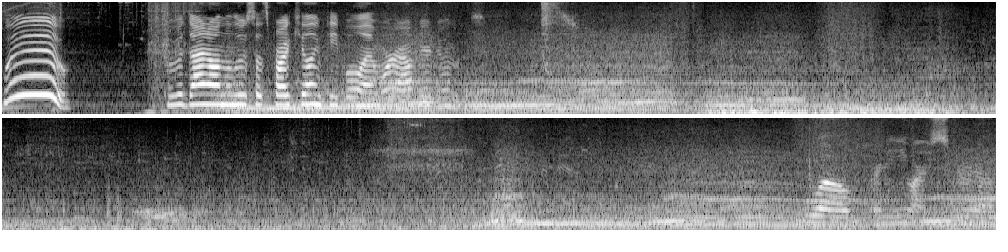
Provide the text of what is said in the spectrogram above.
Woo! We have a dino on the loose that's probably killing people, and we're out here doing this. Whoa, Brittney, you are screwed up.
